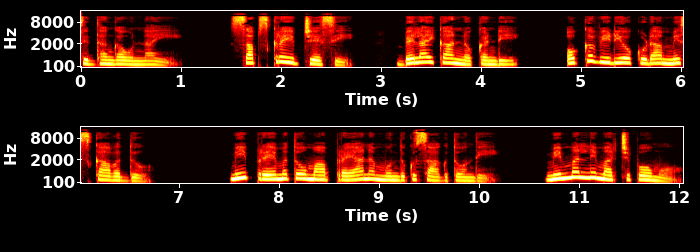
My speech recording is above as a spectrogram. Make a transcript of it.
సిద్ధంగా ఉన్నాయి. సబ్స్క్రైబ్ చేసి బెలైకాన్ నొక్కండి. ఒక్క వీడియో కూడా మిస్ కావద్దు. మీ ప్రేమతో మా ప్రయాణం ముందుకు సాగుతోంది. మిమ్మల్ని మర్చిపోము.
